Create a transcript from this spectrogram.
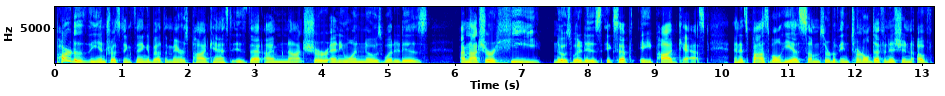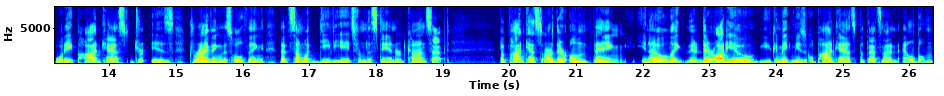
Part of the interesting thing about the mayor's podcast is that I'm not sure anyone knows what it is. I'm not sure he knows what it is except a podcast. And it's possible he has some sort of internal definition of what a podcast dr- is driving this whole thing that somewhat deviates from the standard concept. But podcasts are their own thing. You know, like they're, they're audio. You can make musical podcasts, but that's not an album.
